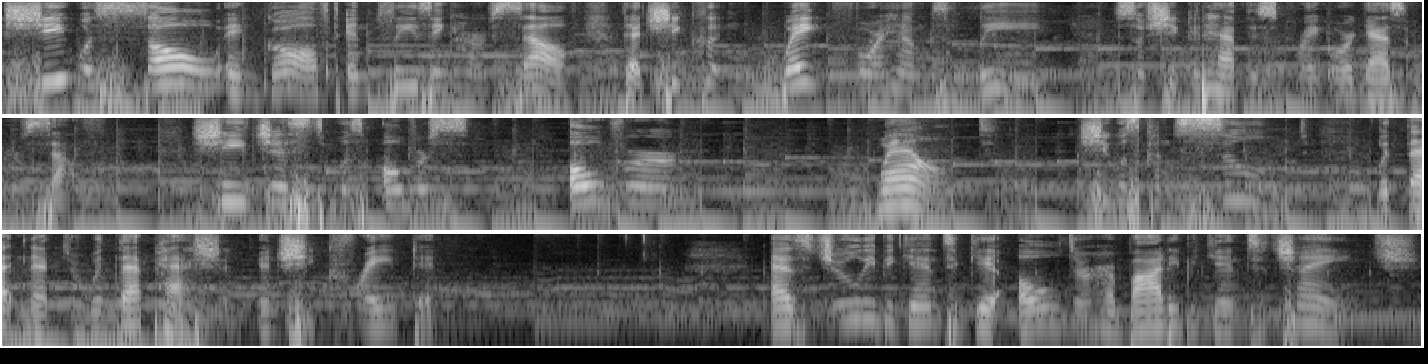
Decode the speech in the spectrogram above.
She was so engulfed in pleasing herself that she couldn't wait for him to leave so she could have this great orgasm herself. She just was over overwhelmed. She was consumed with that nectar, with that passion, and she craved it. As Julie began to get older, her body began to change.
